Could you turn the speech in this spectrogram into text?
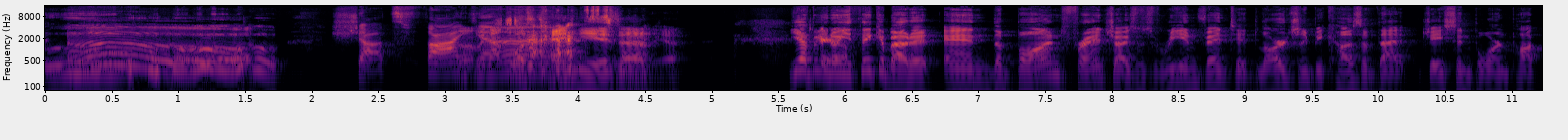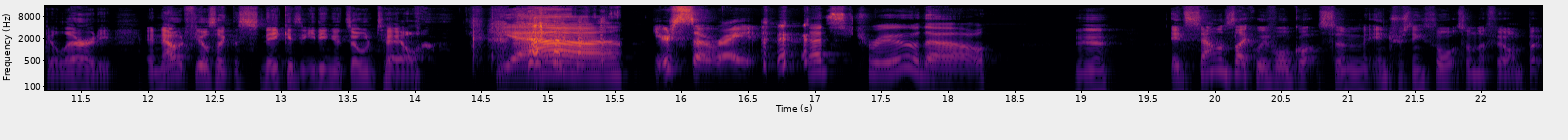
Ooh. Ooh. Shots I fired. mean, that was ten years earlier. Yeah, but you know, you think about it, and the Bond franchise was reinvented largely because of that Jason Bourne popularity, and now it feels like the snake is eating its own tail. Yeah, You're so right. that's true though. yeah. It sounds like we've all got some interesting thoughts on the film, but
